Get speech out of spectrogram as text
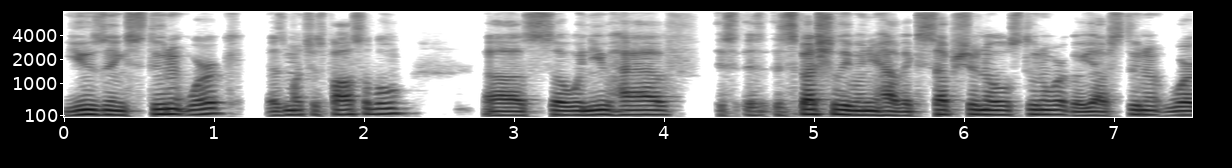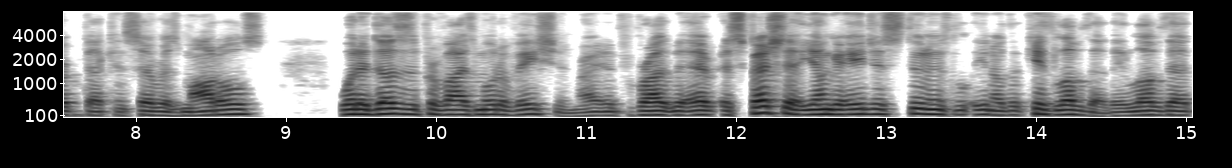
using student work as much as possible. Uh, so when you have, especially when you have exceptional student work or you have student work that can serve as models, what it does is it provides motivation, right? It provides, especially at younger ages, students, you know, the kids love that. They love that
